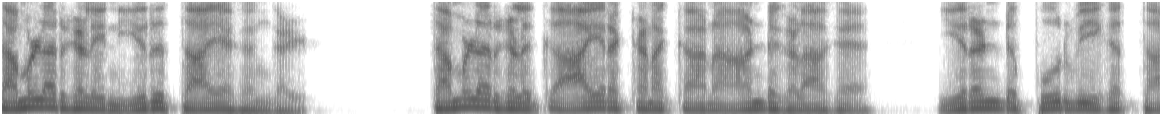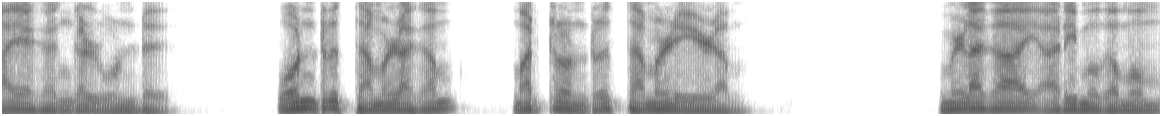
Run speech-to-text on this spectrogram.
தமிழர்களின் இரு தாயகங்கள். தமிழர்களுக்கு ஆயிரக்கணக்கான ஆண்டுகளாக இரண்டு பூர்வீக தாயகங்கள் உண்டு. ஒன்று தமிழகம் மற்றொன்று தமிழீழம் மிளகாய் அறிமுகமும்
